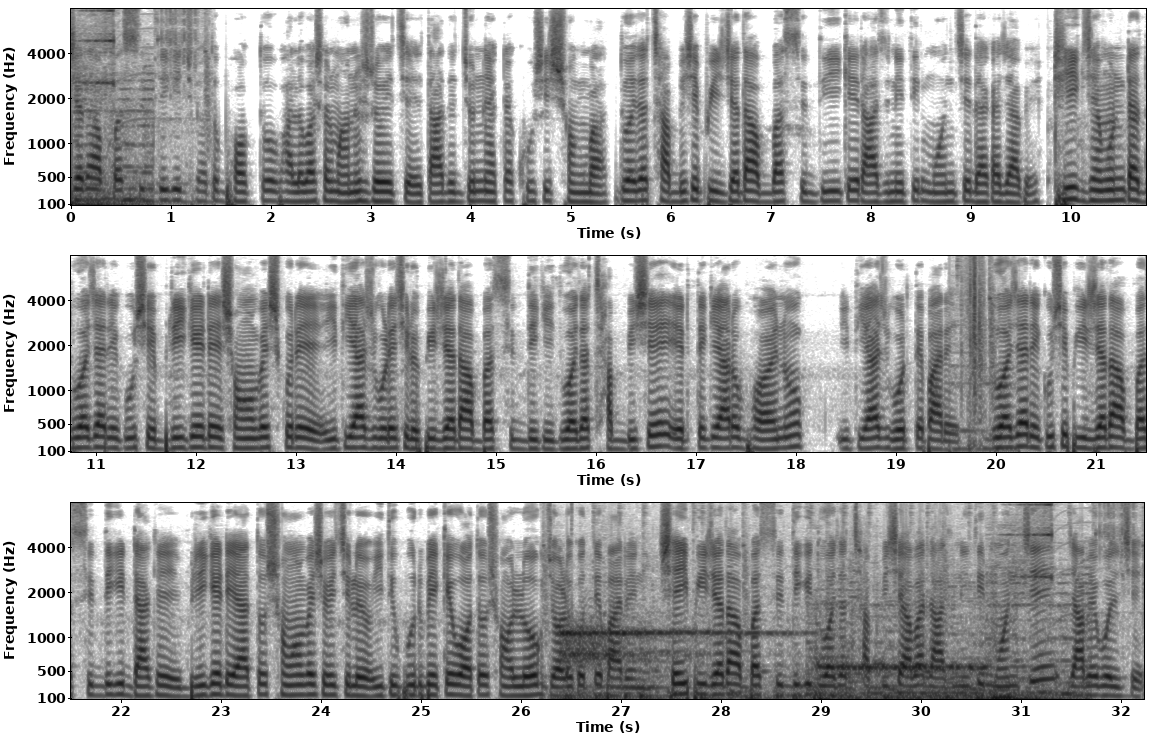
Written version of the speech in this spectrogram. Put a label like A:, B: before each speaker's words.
A: পীরজাদা আব্বাস সিদ্দিকির যত ভক্ত ও ভালোবাসার মানুষ রয়েছে, তাদের জন্য একটা খুশির সংবাদ। দু হাজার ছাব্বিশে পিরজাদা আব্বাস সিদ্দিকিকে রাজনীতির মঞ্চে দেখা যাবে। ঠিক যেমনটা দু হাজার একুশে ব্রিগেডে সমাবেশ করে ইতিহাস গড়েছিল পিরজাদা আব্বাস সিদ্দিকি দু হাজার ছাব্বিশে এর থেকে আরও ভয়ানক ইতিহাস গড়তে পারে। দু হাজার একুশে পীরজাদা আব্বাস সিদ্দিকির ডাকে ব্রিগেডে এত সমাবেশ হয়েছিল, ইতিপূর্বে কেউ অত লোক জড়ো করতে পারেনি। সেই পীরজাদা আব্বাস সিদ্দিকি দু হাজার ছাব্বিশে আবার রাজনীতির মঞ্চে যাবে বলছে।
